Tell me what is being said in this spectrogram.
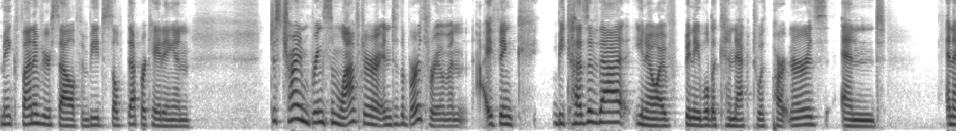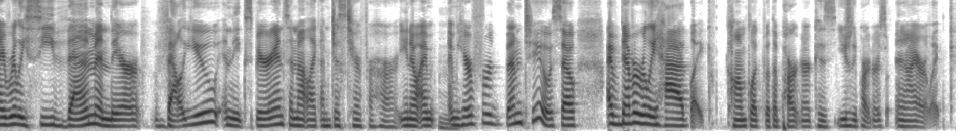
make fun of yourself and be self-deprecating and just try and bring some laughter into the birth room. And I think because of that, you know, I've been able to connect with partners and and I really see them and their value in the experience. I'm not like I'm just here for her. You know, I'm mm-hmm. I'm here for them too. So I've never really had like conflict with a partner because usually partners and I are like,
